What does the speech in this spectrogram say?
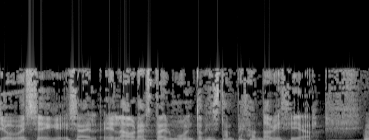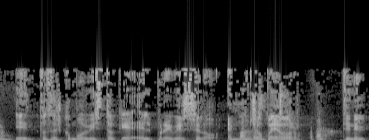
yo sé, que, o sea, él, él ahora está en el momento que se está empezando a viciar. Mm. Y entonces, como he visto que el prohibírselo es ¿Cuántos mucho peor, tiene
